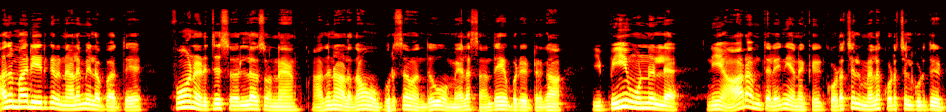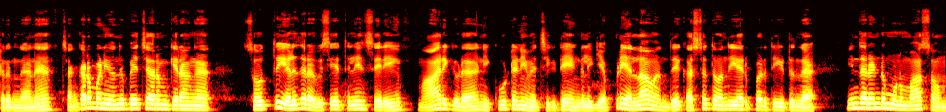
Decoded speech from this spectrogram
அது மாதிரி இருக்கிற நிலமையில பார்த்து ஃபோன் அடித்து சொல்ல சொன்னேன். அதனால தான் உன் புருஷன் வந்து உன் மேலே சந்தேகப்பட்டுட்டு இருக்கான். இப்பயும் ஒன்றும் இல்லை. நீ ஆரம்பத்துலேருந்து எனக்கு குடைச்சல் மேலே குடைச்சல் கொடுத்துக்கிட்டு இருந்தேன்னு சங்கரமணி வந்து பேச்ச ஆரம்பிக்கிறாங்க. சொத்து எழுதுகிற விஷயத்துலையும் சரி மாறிக்கூட நீ கூட்டணி வச்சுக்கிட்டு எங்களுக்கு எப்படியெல்லாம் வந்து கஷ்டத்தை வந்து ஏற்படுத்திக்கிட்டு இருந்த இந்த ரெண்டு மூணு மாதம்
